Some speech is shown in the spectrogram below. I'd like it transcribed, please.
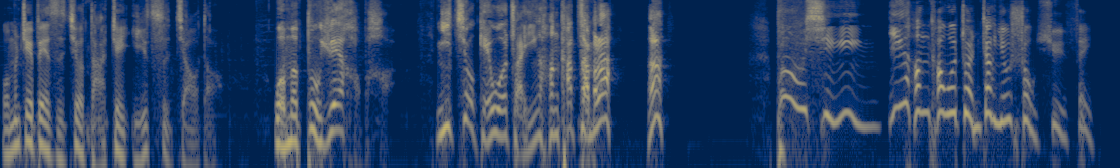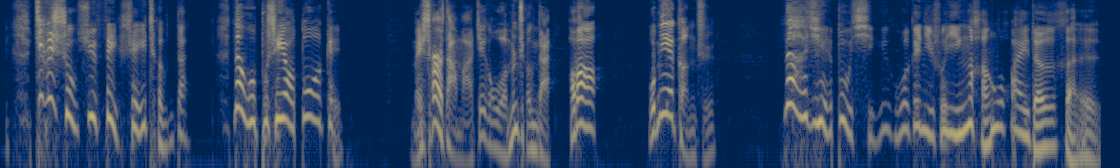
我们这辈子就打这一次交道，我们不约好不好？你就给我转银行卡，怎么了？啊？不行，银行卡我转账有手续费，这个手续费谁承担？那我不是要多给？没事儿，大妈，这个我们承担，好不好？我们也耿直。那也不行，我跟你说，银行坏得很，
